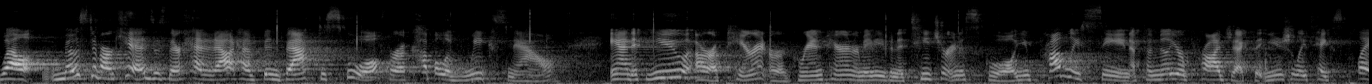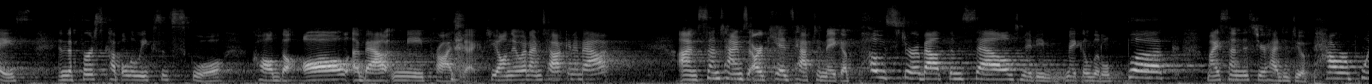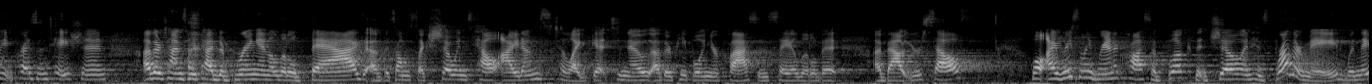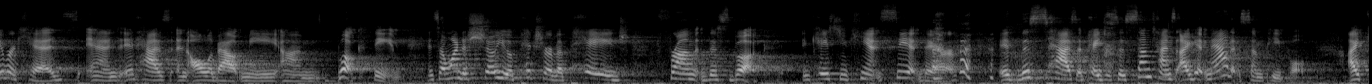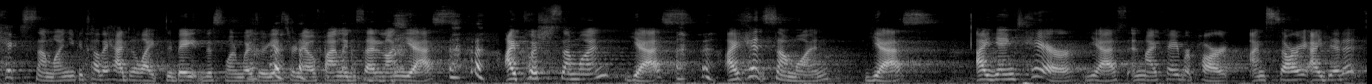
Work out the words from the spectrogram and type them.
Well, most of our kids, as they're headed out, have been back to school for a couple of weeks now. And if you are a parent or a grandparent or maybe even a teacher in a school, you've probably seen a familiar project that usually takes place in the first couple of weeks of school called the All About Me Project. Do y'all know what I'm talking about? Um, sometimes our kids have to make a poster about themselves, maybe make a little book. My son this year had to do a PowerPoint presentation. Other times we've had to bring in a little bag of it's almost like show and tell items to like get to know other people in your class and say a little bit about yourself. Well, I recently ran across a book that Joe and his brother made when they were kids, and it has an all about me um, book theme. And so I wanted to show you a picture of a page from this book in case you can't see it there, it, this has a page that says, Sometimes I get mad at some people. I kicked someone. You could tell they had to like debate this one whether yes or no. Finally decided on yes. I pushed someone. Yes. I hit someone. Yes. I yanked hair. Yes. And my favorite part, I'm sorry I did it.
